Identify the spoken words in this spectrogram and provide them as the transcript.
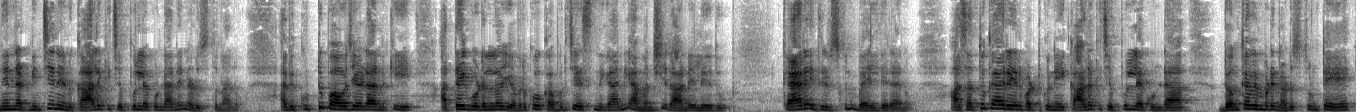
నిన్నటి నుంచి నేను కాలికి చెప్పులు లేకుండానే నడుస్తున్నాను. అవి కుట్టు పావు చేయడానికి అత్తయ్యగూడెంలో ఎవరికో కబురు చేసింది కానీ ఆ మనిషి రానేలేదు క్యారియర్ తీసుకుని బయలుదేరాను. ఆ సత్తు క్యారియర్ పట్టుకుని కాళ్ళకి చెప్పులు లేకుండా డొంక వెంబడి నడుస్తుంటే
